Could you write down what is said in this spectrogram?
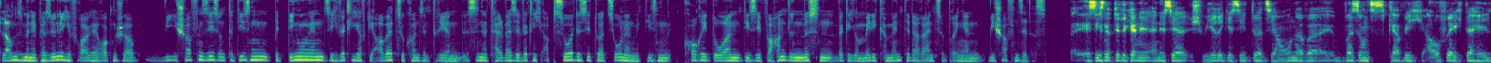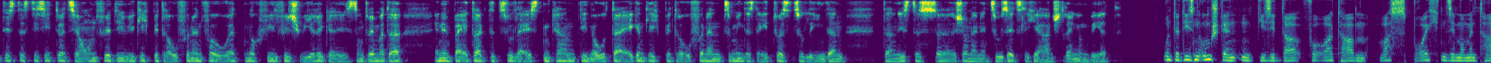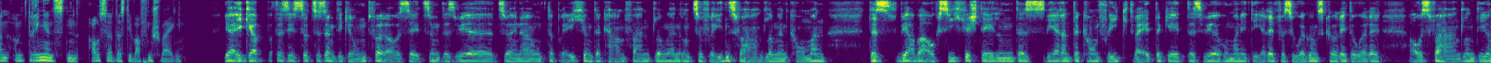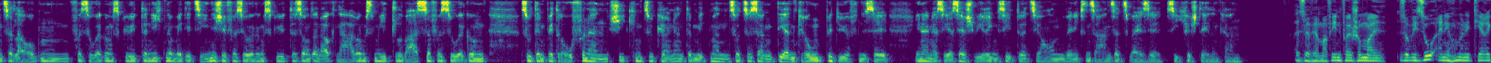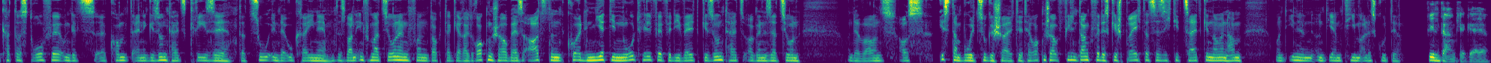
Erlauben Sie mir eine persönliche Frage, Herr Rockenschau. Wie schaffen Sie es unter diesen Bedingungen, sich wirklich auf die Arbeit zu konzentrieren? Es sind ja teilweise wirklich absurde Situationen mit diesen Korridoren, die Sie verhandeln müssen, wirklich um Medikamente da reinzubringen. Wie schaffen Sie das? Es ist natürlich eine, eine sehr schwierige Situation, aber was uns, glaube ich, aufrechterhält, ist, dass die Situation für die wirklich Betroffenen vor Ort noch viel, viel schwieriger ist. Und wenn man da einen Beitrag dazu leisten kann, die Not der eigentlich Betroffenen zumindest etwas zu lindern, dann ist das äh, schon eine zusätzliche Anstrengung wert. Unter diesen Umständen, die Sie da vor Ort haben, was bräuchten Sie momentan am dringendsten, außer dass die Waffen schweigen? Ja, ich glaube, das ist sozusagen die Grundvoraussetzung, dass wir zu einer Unterbrechung der Kampfhandlungen und zu Friedensverhandlungen kommen dass wir aber auch sicherstellen, dass während der Konflikt weitergeht, dass wir humanitäre Versorgungskorridore ausverhandeln, die uns erlauben, Versorgungsgüter, nicht nur medizinische Versorgungsgüter, sondern auch Nahrungsmittel, Wasserversorgung zu den Betroffenen schicken zu können, damit man sozusagen deren Grundbedürfnisse in einer sehr, sehr schwierigen Situation wenigstens ansatzweise sicherstellen kann. Also wir haben auf jeden Fall schon mal sowieso eine humanitäre Katastrophe und jetzt äh, kommt eine Gesundheitskrise dazu in der Ukraine. Das waren Informationen von Dr. Gerald Rockenschauer. Er ist Arzt und koordiniert die Nothilfe für die Weltgesundheitsorganisation. Und er war uns aus Istanbul zugeschaltet. Herr Rockenschauer, vielen Dank für das Gespräch, dass Sie sich die Zeit genommen haben und Ihnen und Ihrem Team alles Gute. Vielen Dank, Herr Geier.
